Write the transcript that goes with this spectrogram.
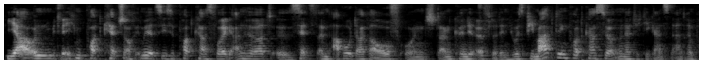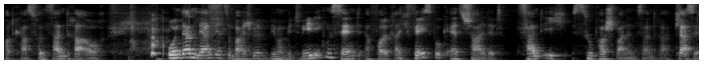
Ja, und mit welchem Podcatcher auch immer jetzt diese Podcast-Folge anhört, äh, setzt ein Abo darauf und dann könnt ihr öfter den USP Marketing Podcast hören und natürlich die ganzen anderen Podcasts von Sandra auch. Und dann lernt ihr zum Beispiel, wie man mit wenigen Cent erfolgreich Facebook-Ads schaltet. Fand ich super spannend, Sandra. Klasse.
